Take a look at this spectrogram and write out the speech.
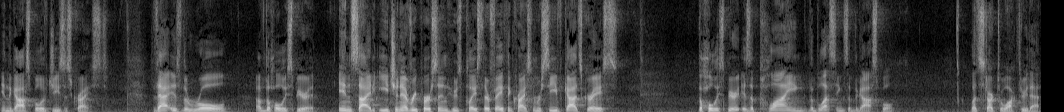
in the gospel of Jesus Christ. That is the role of the Holy Spirit. Inside each and every person who's placed their faith in Christ and received God's grace, the Holy Spirit is applying the blessings of the gospel. Let's start to walk through that.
